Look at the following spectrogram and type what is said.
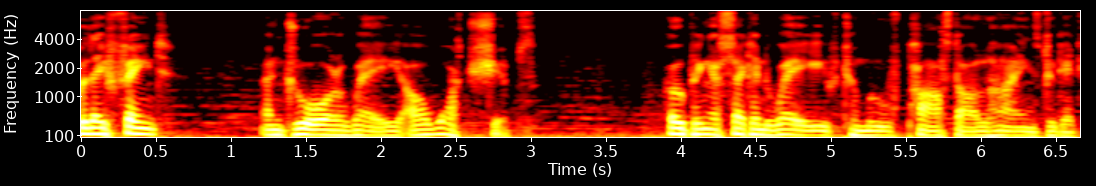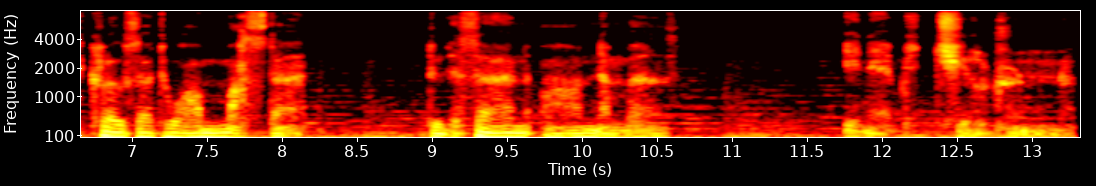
where they faint and draw away our watch ships, hoping a second wave to move past our lines to get closer to our master, to discern our numbers. Inept children.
